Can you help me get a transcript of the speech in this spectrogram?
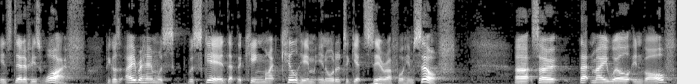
instead of his wife, because Abraham was, was scared that the king might kill him in order to get Sarah for himself. Uh, so that may well involve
